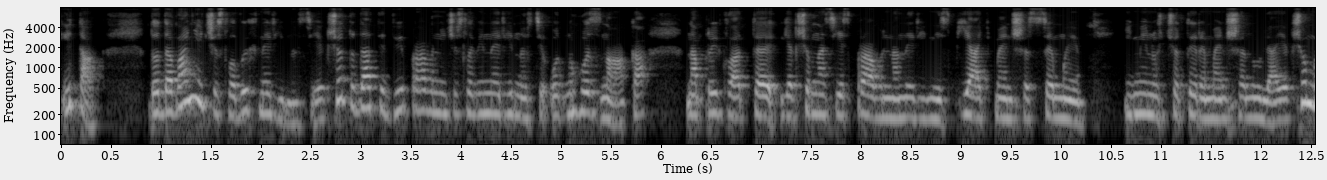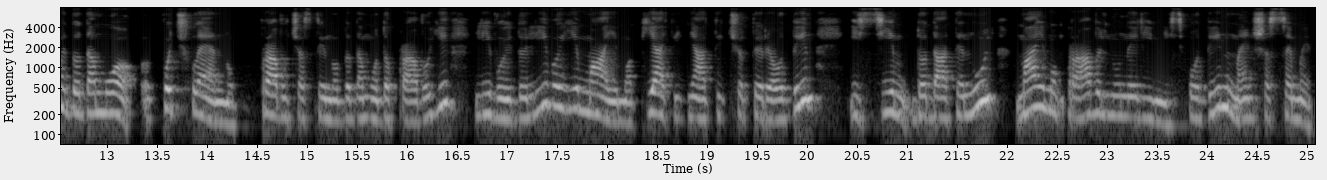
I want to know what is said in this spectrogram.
І так, додавання числових нерівностей. Якщо додати дві правильні числові нерівності одного знака, наприклад, е, якщо в нас є правильна нерівність 5 менше 7 і мінус 4 менше 0, якщо ми додамо е, почленну праву частину додамо до правої, лівої до лівої, маємо 5 відняти 4 1 і 7 додати 0, маємо правильну нерівність 1 менше 7.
